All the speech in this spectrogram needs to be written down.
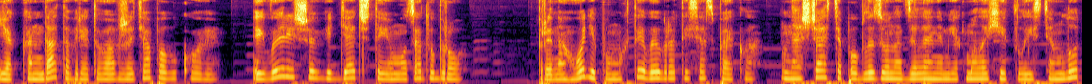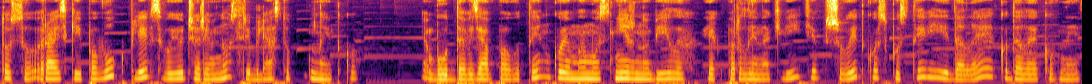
як кандата врятував життя павукові і вирішив віддячити йому за добро, при нагоді помогти вибратися з пекла. На щастя, поблизу над зеленим, як малахіт листям лотосу, райський павук плів свою чарівну сріблясту нитку. Будда взяв павутинку і мимо сніжно-білих, як перлина квітів, швидко спустив її далеко-далеко вниз,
